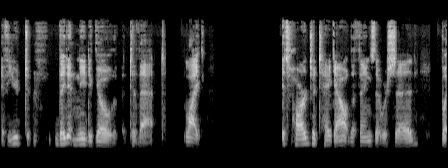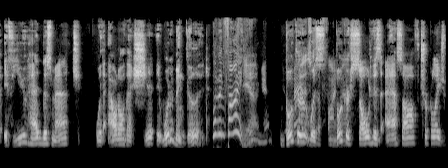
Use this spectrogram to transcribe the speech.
if you, t- they didn't need to go to that. Like, it's hard to take out the things that were said, but if you had this match without all that shit, it would have been good. Would have been fine. Yeah. man. Booker this was was Booker match. sold his ass off. Triple H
